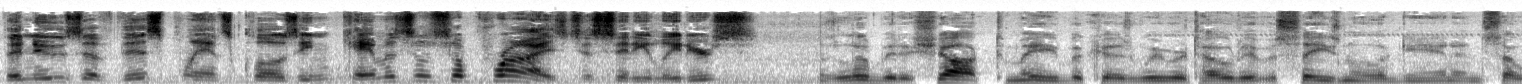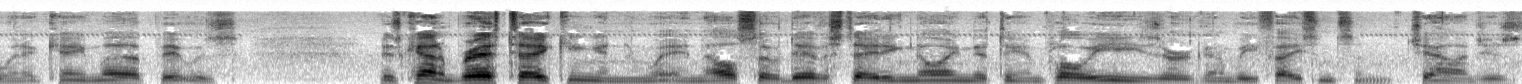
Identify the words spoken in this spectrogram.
The news of this plant's closing came as a surprise to city leaders. It was a little bit of shock to me because we were told it was seasonal again, and so when it came up, it was it was kind of breathtaking and, and also devastating knowing that the employees are going to be facing some challenges.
